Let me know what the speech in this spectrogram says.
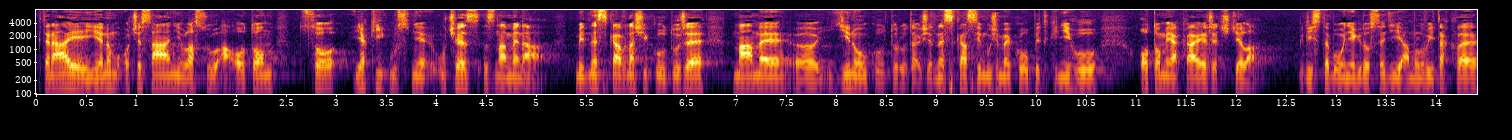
která je jenom o česání vlasů a o tom, co, jaký úsmě, účes znamená. My dneska v naší kultuře máme jinou kulturu, takže dneska si můžeme koupit knihu o tom, jaká je řeč těla. Když s tebou někdo sedí a mluví takhle,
